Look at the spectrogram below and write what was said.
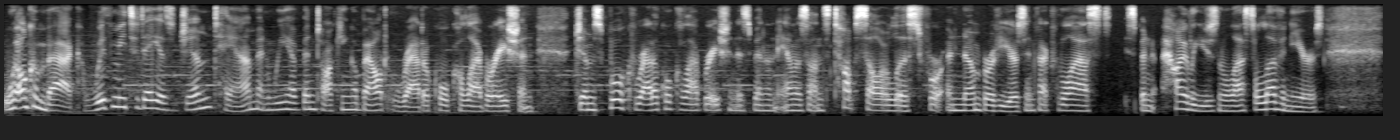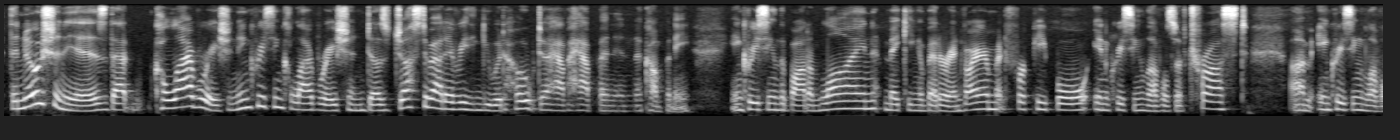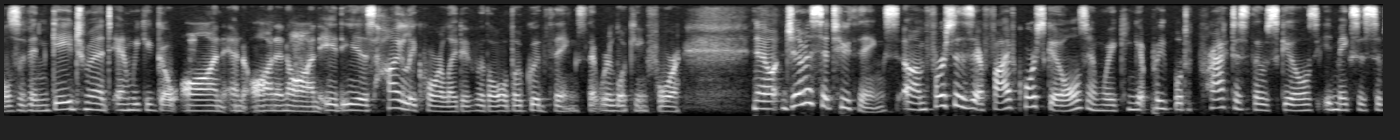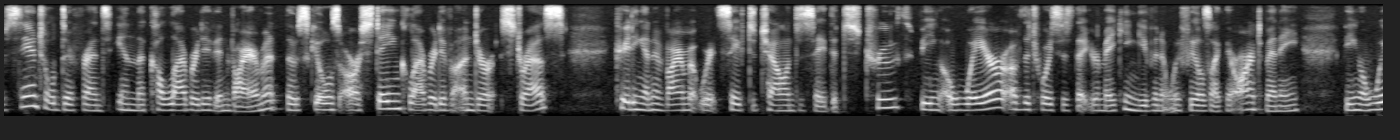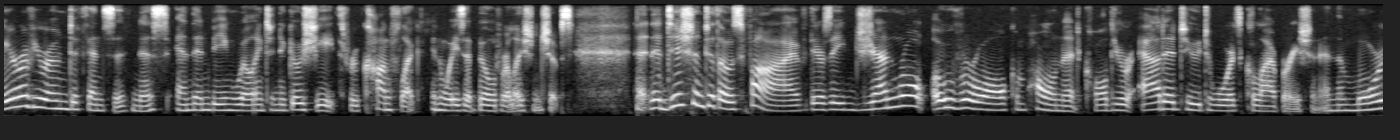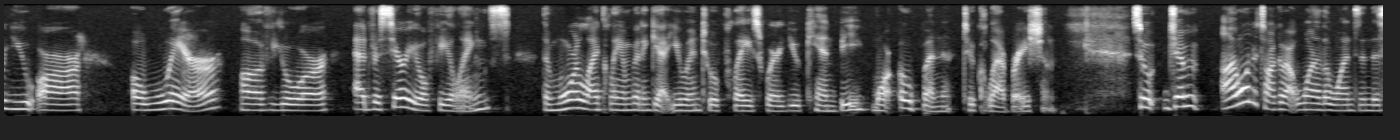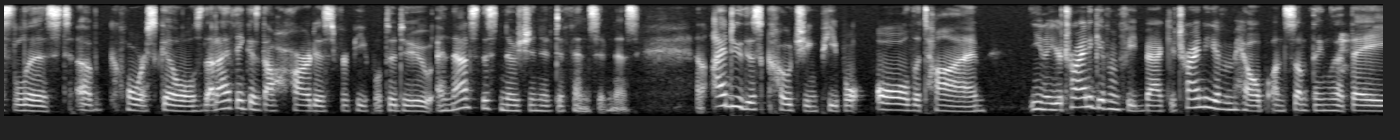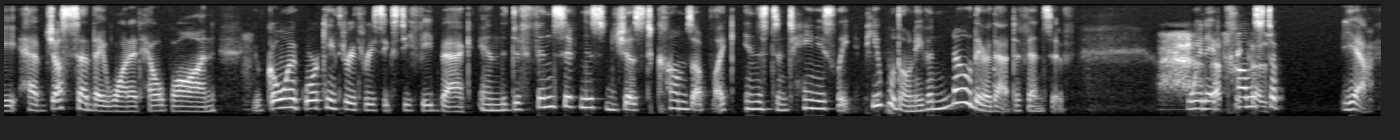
Welcome back. With me today is Jim Tamm, and we have been talking about radical collaboration. Jim's book, Radical Collaboration, has been on Amazon's top seller list for a number of years. In fact, for the last, it's been highly used in the last 11 years. The notion is that collaboration, increasing collaboration, does just about everything you would hope to have happen in a company increasing the bottom line, making a better environment for people, increasing levels of trust, um, increasing levels of engagement, and we could go on and on and on. It is highly correlated with all the good things that we're looking for. Now, Jim has said two things. Um, first is there are five core skills, and we can get people to practice those skills. It makes a substantial difference in the collaborative environment. Those skills are staying collaborative under stress, creating an environment where it's safe to challenge to say the truth, being aware of the choices that you're making, even if it feels like there aren't many, being aware of your own defensiveness, and then being willing to negotiate through conflict in ways that build relationships. Now, in addition to those five, there's a general overall component called your attitude towards collaboration. And the more you are aware of your adversarial feelings, the more likely I'm going to get you into a place where you can be more open to collaboration. So, Jim, I want to talk about one of the ones in this list of core skills that I think is the hardest for people to do, and that's this notion of defensiveness. And I do this coaching people all the time you know, you're trying to give them feedback, you're trying to give them help on something that they have just said they wanted help on. You're going working through 360 feedback and the defensiveness just comes up like instantaneously. People don't even know they're that defensive. When it that's comes because, to yeah.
